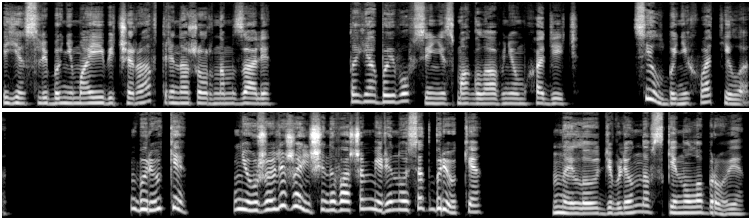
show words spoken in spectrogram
Если бы не мои вечера в тренажерном зале, то я бы и вовсе не смогла в нем ходить. Сил бы не хватило. «Брюки? Неужели женщины в вашем мире носят брюки?» Нейла удивленно вскинула брови.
